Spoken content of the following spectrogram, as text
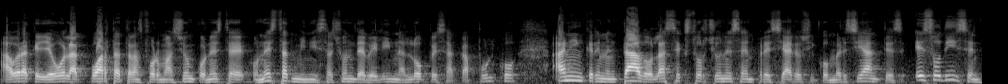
ahora que llegó la cuarta transformación con, este, con esta administración de Evelina López Acapulco, han incrementado las extorsiones a empresarios y comerciantes. Eso dicen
